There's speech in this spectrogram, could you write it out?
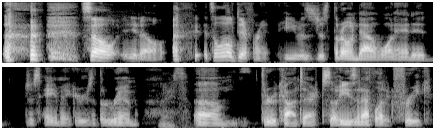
so you know, it's a little different. He was just throwing down one-handed, just haymakers at the rim, nice um, through contact. So he's an athletic freak,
